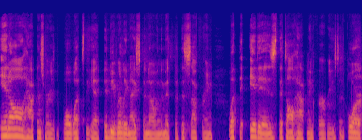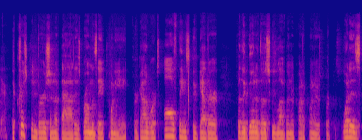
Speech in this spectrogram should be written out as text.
it all happens for. Well, what's the it? It'd be really nice to know in the midst of this suffering what the it is that's all happening for a reason. Or sure. the Christian version of that is Romans 8 28. For God works all things together for the good of those who love him and are according to his purpose. What is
